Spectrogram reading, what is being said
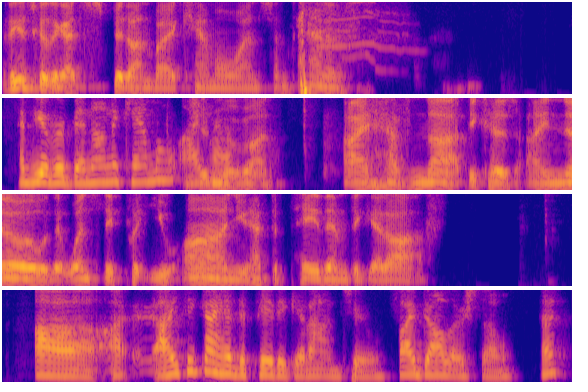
I think it's because I got spit on by a camel once. I'm kind of Have you ever been on a camel? I should have. move on. I have not because I know that once they put you on, you have to pay them to get off. Uh, I, I think I had to pay to get on too. Five dollars though. That,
